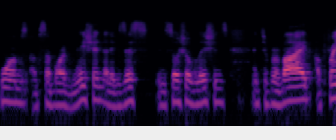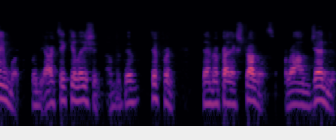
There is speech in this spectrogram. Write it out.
forms of subordination that exists in social relations and to provide a framework for the articulation of the different democratic struggles around gender,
